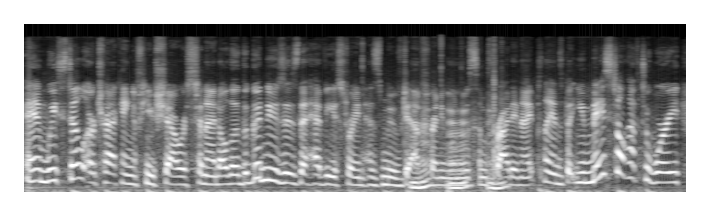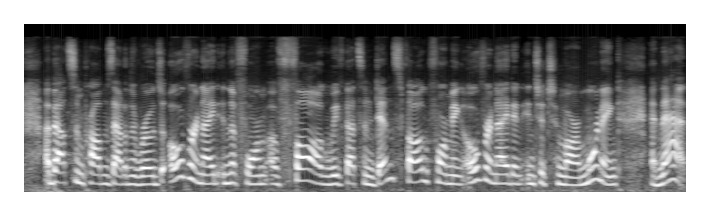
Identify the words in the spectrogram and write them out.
And we still are tracking a few showers tonight, although the good news is the heaviest rain has moved out mm-hmm, for anyone mm-hmm, with some mm-hmm. Friday night plans. But you may still have to worry about some problems out on the roads overnight in the form of fog. We've got some dense fog forming overnight and into tomorrow morning, and that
